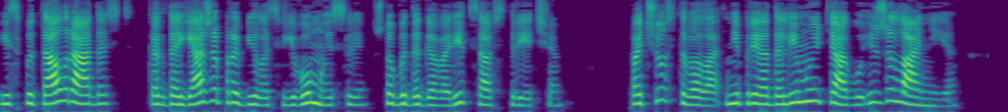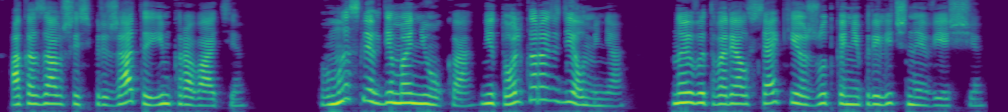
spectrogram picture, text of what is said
Испытал радость, когда я же пробилась в его мысли, чтобы договориться о встрече. Почувствовала непреодолимую тягу и желание, оказавшись прижатой им к кровати. В мыслях демонюка не только раздел меня, но и вытворял всякие жутко неприличные вещи.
